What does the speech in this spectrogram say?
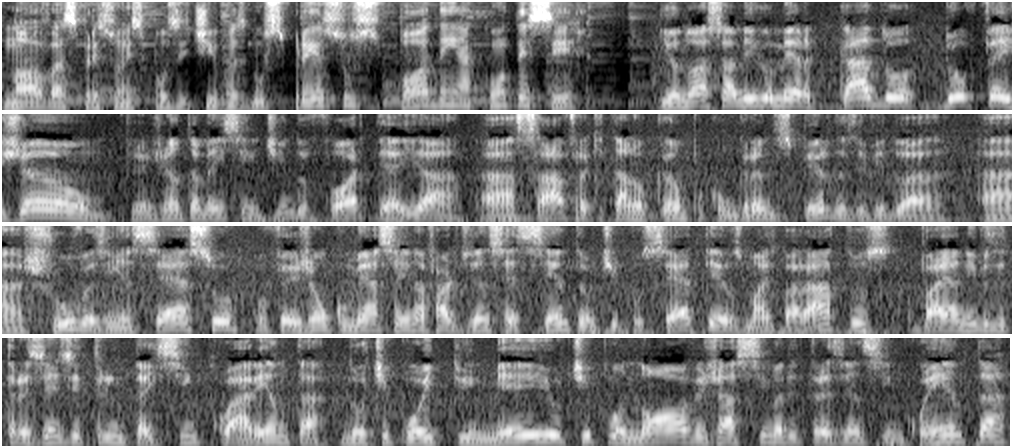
novas pressões positivas nos preços podem acontecer e o nosso amigo Mercado do Feijão. Feijão também sentindo forte aí a, a safra que está no campo com grandes perdas devido a, a, chuvas em excesso. O feijão começa aí na faixa 260, um tipo 7, os mais baratos. Vai a nível de 335, 40 no tipo 8,5, tipo 9 já acima de 350.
